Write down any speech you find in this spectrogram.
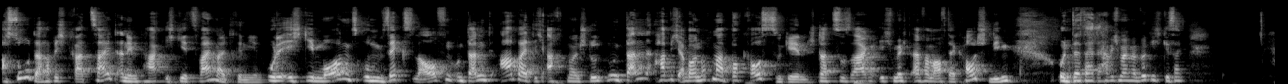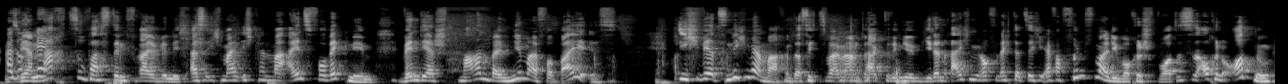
ach so, da habe ich gerade Zeit an dem Tag, ich gehe zweimal trainieren. Oder ich gehe morgens um sechs laufen und dann arbeite ich acht, neun Stunden und dann habe ich aber noch mal Bock rauszugehen, statt zu sagen, ich möchte einfach mal auf der Couch liegen. Und da, da habe ich manchmal wirklich gesagt, also, Wer ne macht sowas denn freiwillig? Also ich meine, ich kann mal eins vorwegnehmen. Wenn der Schmarrn bei mir mal vorbei ist, ich werde es nicht mehr machen, dass ich zweimal am Tag trainieren gehe. Dann reichen mir auch vielleicht tatsächlich einfach fünfmal die Woche Sport. Das ist auch in Ordnung.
